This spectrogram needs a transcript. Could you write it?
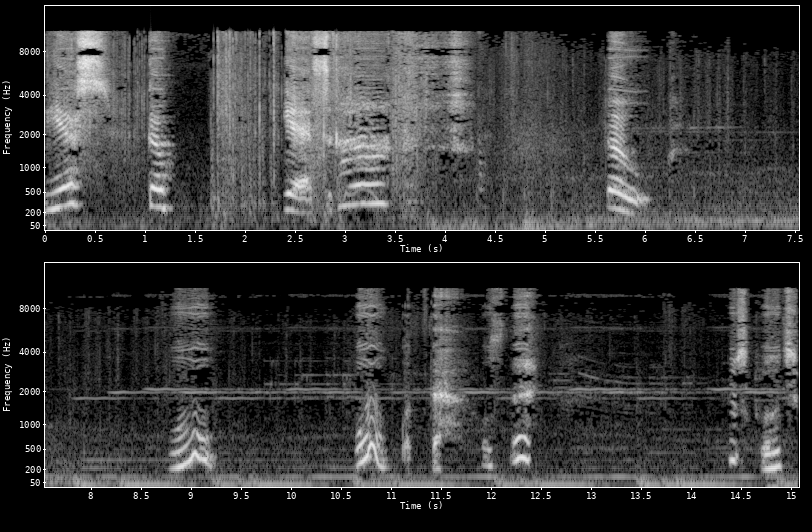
Yes. Go. Yes, go. Go. Ooh. Ooh, what the hell's that? That's good.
